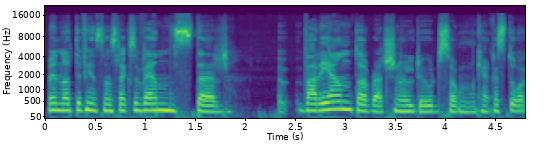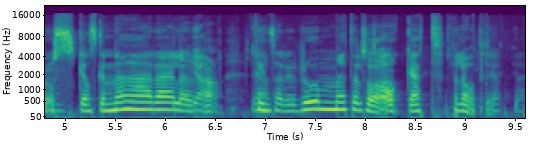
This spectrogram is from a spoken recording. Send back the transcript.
men att det finns en slags vänster variant av Rational Dude som kanske står mm. oss ganska nära eller ja. Ja, finns här i rummet eller så. Ja. Och att, Förlåt. Ja.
